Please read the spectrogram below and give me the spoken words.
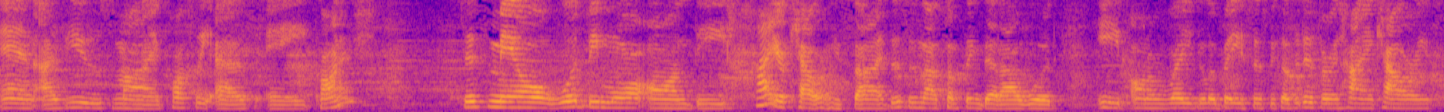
And I've used my parsley as a garnish. This meal would be more on the higher calorie side. This is not something that I would eat on a regular basis because it is very high in calories.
